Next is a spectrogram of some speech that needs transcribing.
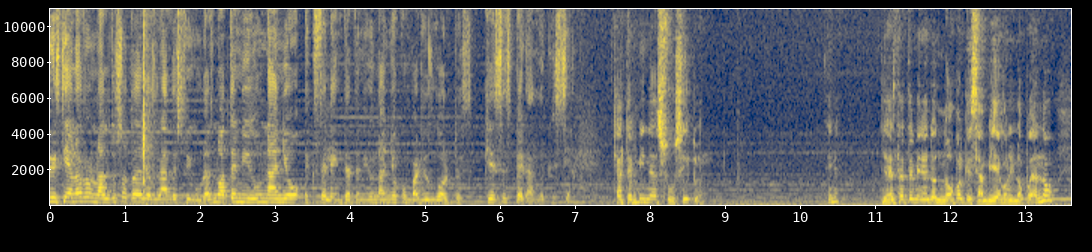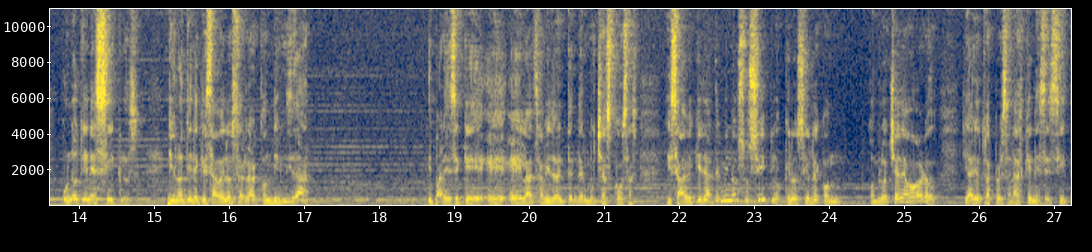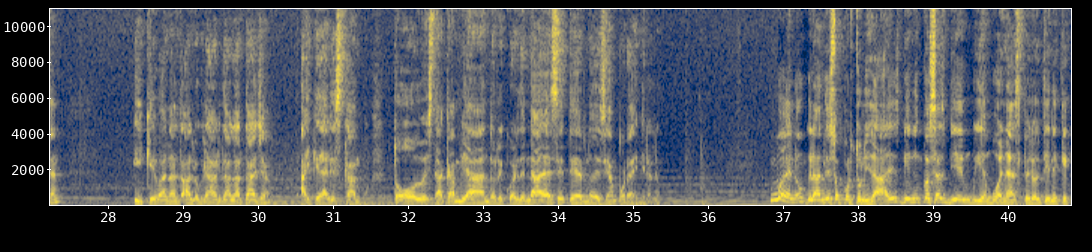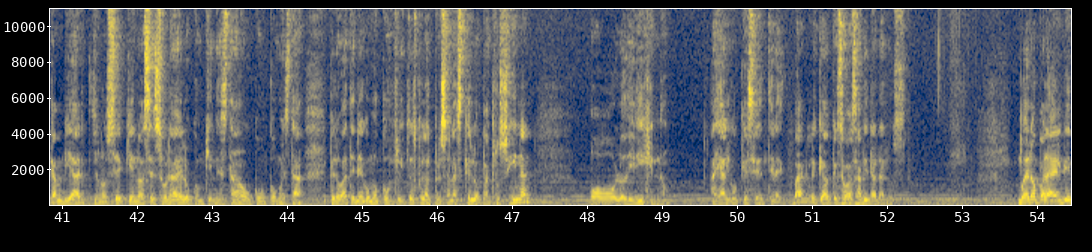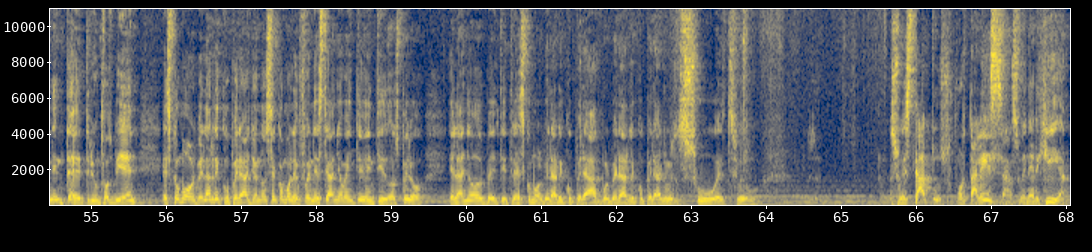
Cristiano Ronaldo es otra de las grandes figuras. No ha tenido un año excelente, ha tenido un año con varios golpes. ¿Qué se espera de Cristiano? Ya termina su ciclo. Mire, ya está terminando, no porque sean viejos ni no puedan, no. Uno tiene ciclos y uno tiene que saberlo cerrar con dignidad. Y parece que eh, él ha sabido entender muchas cosas y sabe que ya terminó su ciclo, que lo cierre con, con broche de oro. Y hay otras personas que necesitan y que van a, lograr dar la talla, hay que darles campo. Todo está cambiando, recuerden, nada es eterno, decían por ahí, míralo. Bueno, grandes oportunidades, vienen cosas bien, bien buenas, pero él tiene que cambiar. Yo no sé quién lo asesora a él o con quién está o cómo está, pero va a tener como conflictos con las personas que lo patrocinan o lo dirigen, ¿no? Hay algo que se tiene. Bueno, le queda que eso va a salir a la luz. Bueno, para él vienen triunfos bien. Es como volver a recuperar. Yo no sé cómo le fue en este año 2022, pero el año 2023 es como volver a recuperar, volver a recuperar su su estatus, su fortaleza, su energía.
